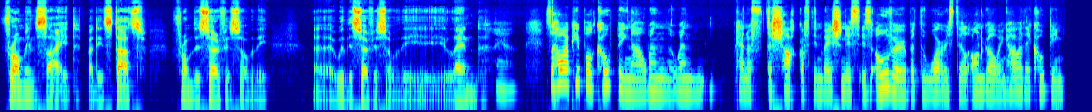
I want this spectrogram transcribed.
from inside, but it starts from the surface of the uh, with the surface of the land. Yeah. So how are people coping now when when kind of the shock of the invasion is is over, but the war is still ongoing? How are they coping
